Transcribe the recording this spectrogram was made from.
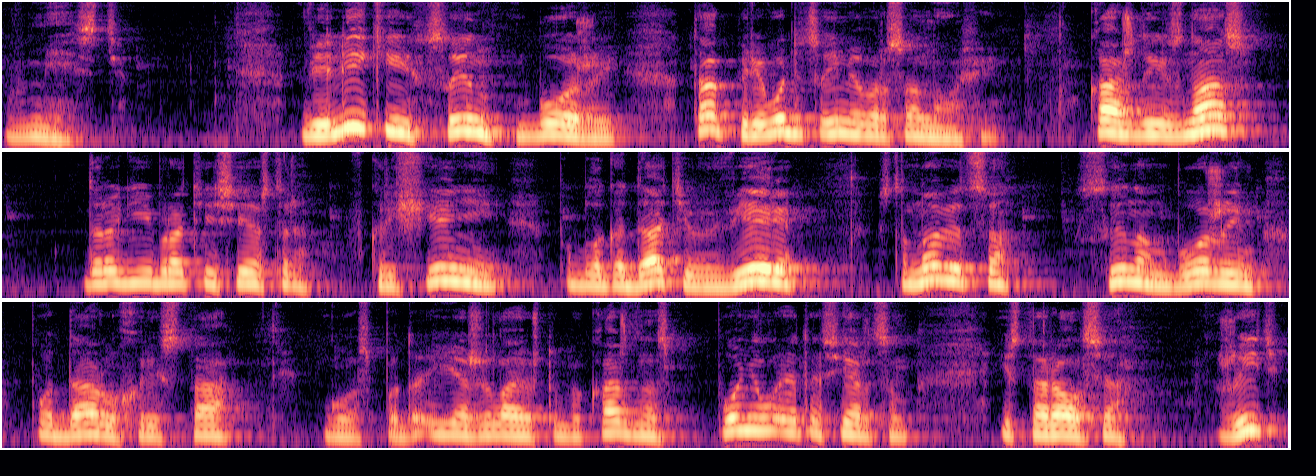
вместе. Великий Сын Божий. Так переводится имя Варсонофий. Каждый из нас, дорогие братья и сестры, в крещении, по благодати, в вере, становится Сыном Божиим по дару Христа Господа. И я желаю, чтобы каждый из нас понял это сердцем и старался жить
